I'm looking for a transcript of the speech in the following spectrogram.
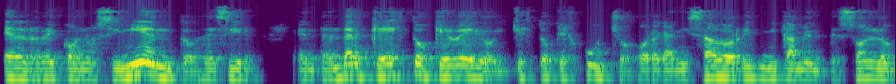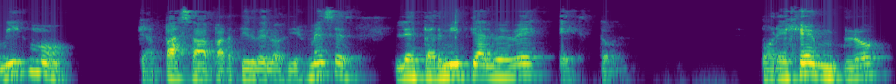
el reconocimiento, es decir, entender que esto que veo y que esto que escucho organizado rítmicamente son lo mismo, que pasa a partir de los 10 meses, le permite al bebé esto. Por ejemplo,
